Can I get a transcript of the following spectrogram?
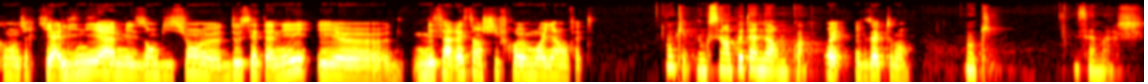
comment dire, qui est aligné à mes ambitions de cette année, et, mais ça reste un chiffre moyen, en fait. Ok, donc c'est un peu ta norme, quoi. Ouais, exactement. Ok, ça marche.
